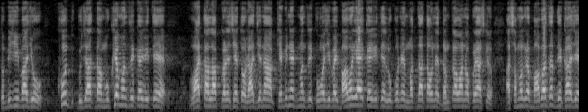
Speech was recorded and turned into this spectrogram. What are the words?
તો બીજી બાજુ ખુદ ગુજરાતના મુખ્યમંત્રી કઈ રીતે વાર્તાલાપ કરે છે, તો રાજ્યના કેબિનેટ મંત્રી કુંવરજીભાઈ બાવળિયાએ કઈ રીતે લોકોને મતદાતાઓને ધમકાવવાનો પ્રયાસ કર્યો. આ સમગ્ર બાબત જ દેખાય છે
